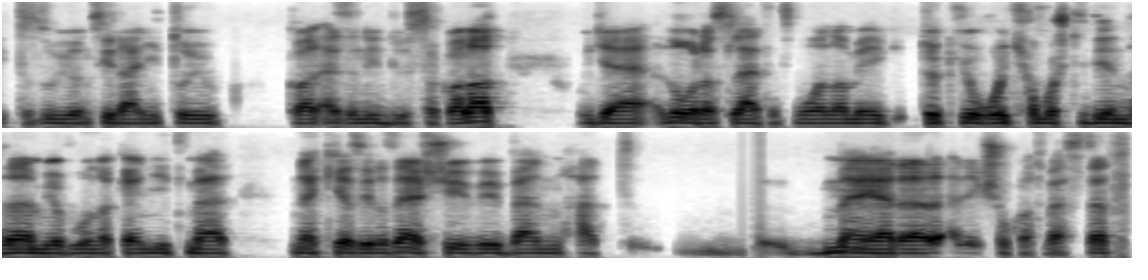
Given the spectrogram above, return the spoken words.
itt az újonc irányítójukkal ezen időszak alatt. Ugye Lawrence lehetett volna még tök jó, hogyha most idén nem javulnak ennyit, mert neki azért az első évében hát Meyerrel elég sokat vesztett,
